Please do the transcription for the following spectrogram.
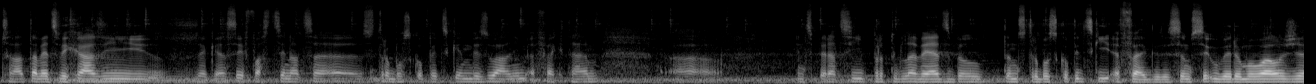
celá ta věc vychází z jakési fascinace stroboskopickým vizuálním efektem. Inspirací pro tuhle věc byl ten stroboskopický efekt, kdy jsem si uvědomoval, že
